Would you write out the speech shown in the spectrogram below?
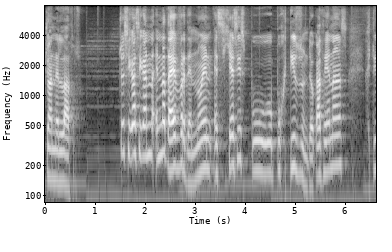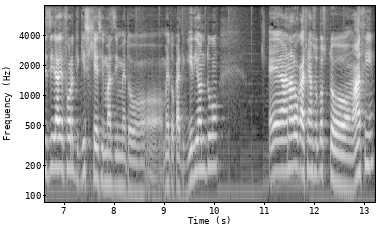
και αν είναι λάθος και σιγά σιγά να τα έβρετε, ενώ είναι σχέσεις που, που χτίζονται. Ο κάθε ένας χτίζει διαφορετική σχέση μαζί με το, με το κατοικίδιο του. Ε, ανάλογα καθένας όπως το μάθει.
